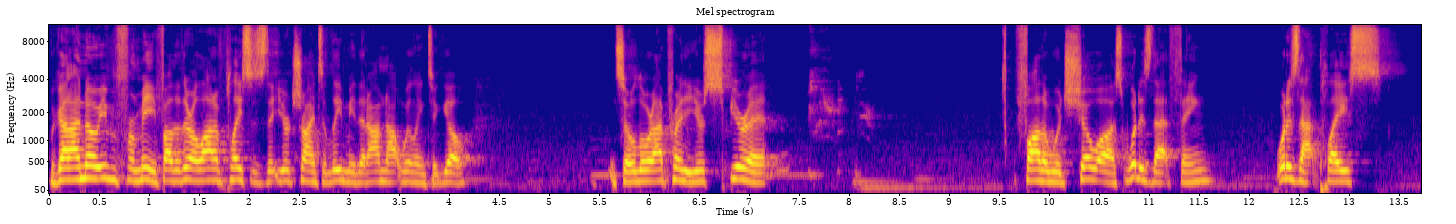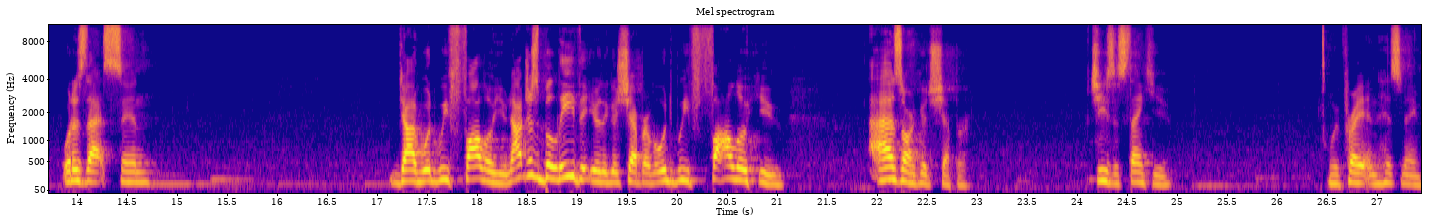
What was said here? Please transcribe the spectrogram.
But God, I know even for me, Father, there are a lot of places that you're trying to lead me that I'm not willing to go. And so, Lord, I pray that your spirit, Father, would show us what is that thing? What is that place? What is that sin? God, would we follow you? Not just believe that you're the good shepherd, but would we follow you as our good shepherd? Jesus, thank you. We pray in his name.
